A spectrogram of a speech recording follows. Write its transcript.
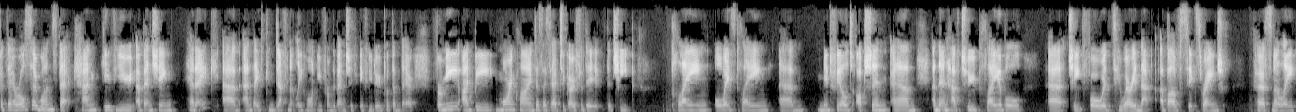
but they're also ones that can give you a benching headache, um, and they can definitely haunt you from the bench if, if you do put them there. For me, I'd be more inclined, as I said, to go for the the cheap playing, always playing um, midfield option, um, and then have two playable uh, cheap forwards who are in that above six range personally.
